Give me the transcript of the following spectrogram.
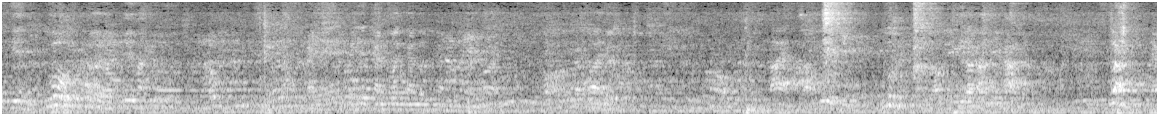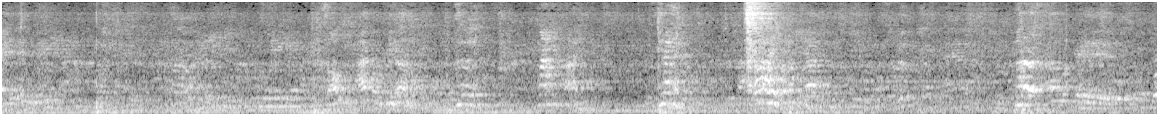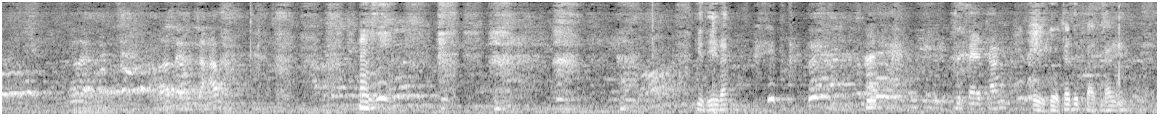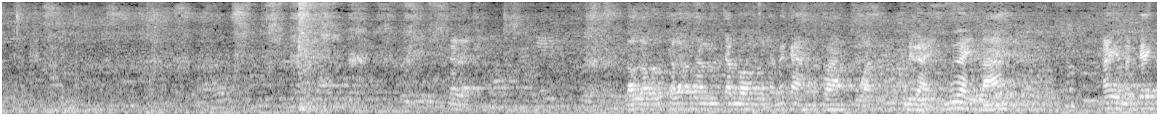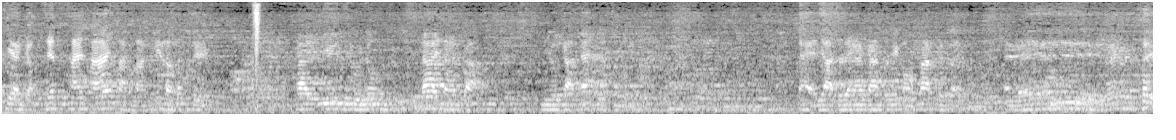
กทีโอ้เออหกทีมาไปไปเรียนการนวลการนวล ทีนะสิบแปดครั้งเอ้ยตัวแค่สิบแปดครั้งเองนั่นแหละเราเรากำลังกำลังจำลองสถานการณ์ความปวดเหนื่อยเมื่อยล้าให้มันใกล้เคียงกับเซตท้ายๆหลังๆที่เราต้องเจอใครยืนอยู่ยงได้นานกว่ามีโอกาสได้เปรียบเสมอ แต่อย่าแสดงอาการตัวเองออกมากเกินไปเอ้ย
